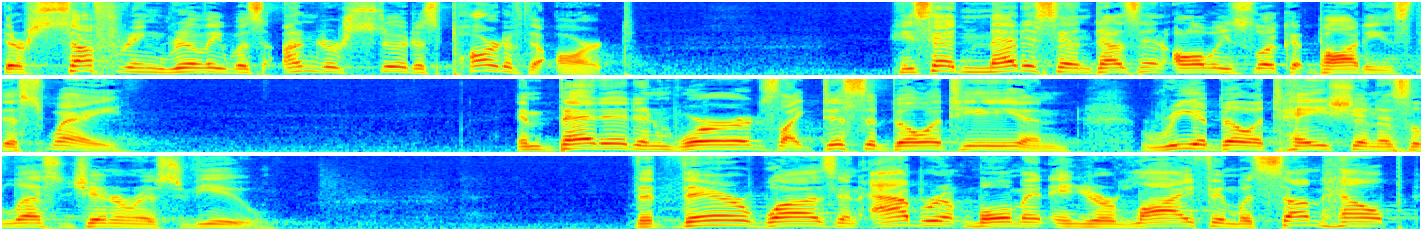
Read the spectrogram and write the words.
their suffering really was understood as part of the art. He said medicine doesn't always look at bodies this way. Embedded in words like disability and rehabilitation is a less generous view. That there was an aberrant moment in your life, and with some help,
